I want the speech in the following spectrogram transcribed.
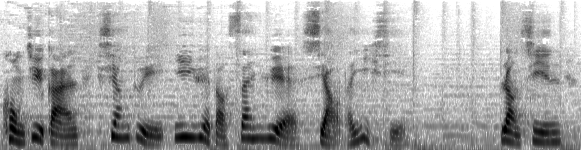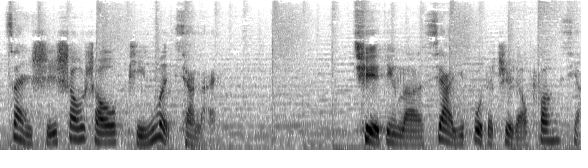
恐惧感相对一月到三月小了一些，让心暂时稍稍平稳下来。确定了下一步的治疗方向。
